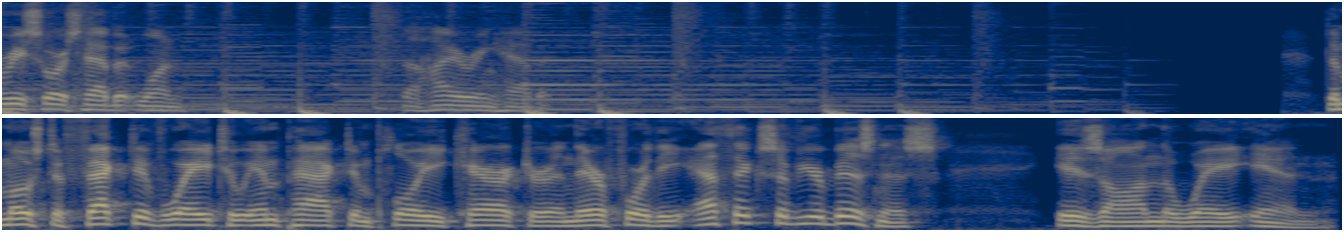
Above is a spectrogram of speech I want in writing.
resource habit one the hiring habit. The most effective way to impact employee character and therefore the ethics of your business is on the way in.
